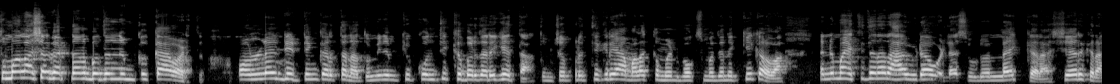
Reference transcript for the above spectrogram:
तुम्हाला अशा घटनांबद्दल नेमकं काय वाटतं? ऑनलाईन डेटिंग करताना तुम्ही नेमकी कोणती खबरदारी घेता? तुमच्या प्रतिक्रिया आम्हाला कमेंट बॉक्समध्ये नक्की कळवा. आणि माहिती देणारा हा व्हिडिओ आवडल्यास व्हिडिओ लाईक करा शेअर करा.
